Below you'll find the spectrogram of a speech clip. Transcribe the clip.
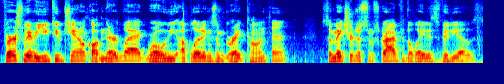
First, we have a YouTube channel called Nerdlag where we'll be uploading some great content. So make sure to subscribe for the latest videos.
